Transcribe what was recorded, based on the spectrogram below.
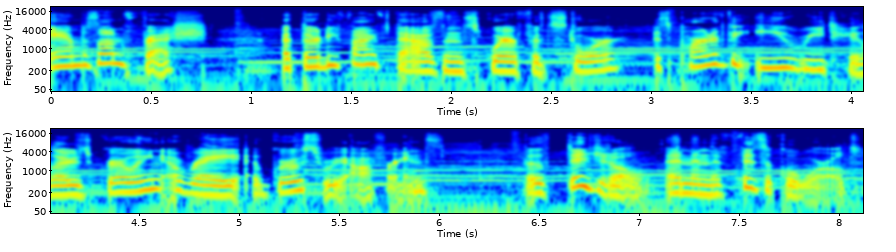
Amazon Fresh, a 35,000 square foot store, is part of the e retailer's growing array of grocery offerings, both digital and in the physical world,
